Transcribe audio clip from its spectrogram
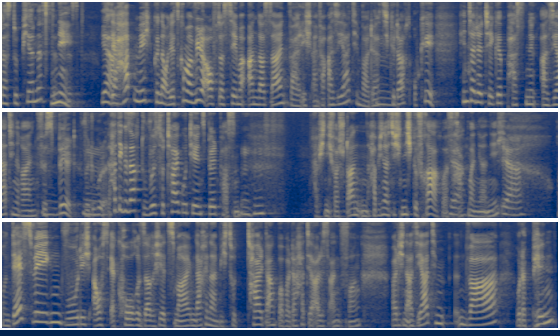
dass du Pianistin Nee, bist. Ja. Der hat mich, genau, jetzt kommen wir wieder auf das Thema anders sein, weil ich einfach Asiatin war. Der hat sich gedacht, okay, hinter der Theke passt eine Asiatin rein fürs Bild. Für Du, hat dir gesagt, du wirst total gut hier ins Bild passen. Habe ich nicht verstanden. Habe ich natürlich nicht gefragt, weil Ja. fragt man ja nicht. Ja. Und deswegen wurde ich auserkoren, sage ich jetzt mal. Im Nachhinein bin ich total dankbar, weil da hat ja alles angefangen. Weil ich eine Asiatin war oder bin,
